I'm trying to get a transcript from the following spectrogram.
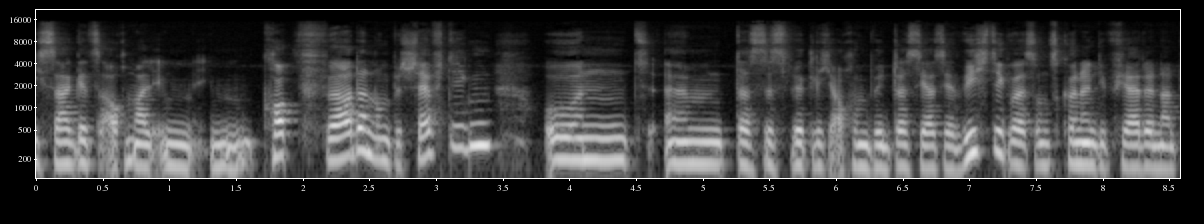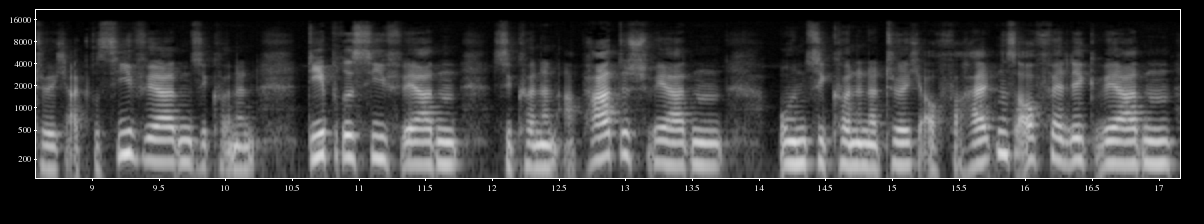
ich sage jetzt auch mal im, im Kopf fördern und beschäftigen. Und ähm, das ist wirklich auch im Winter sehr, sehr wichtig, weil sonst können die Pferde natürlich aggressiv werden, sie können depressiv werden, sie können apathisch werden und sie können natürlich auch verhaltensauffällig werden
